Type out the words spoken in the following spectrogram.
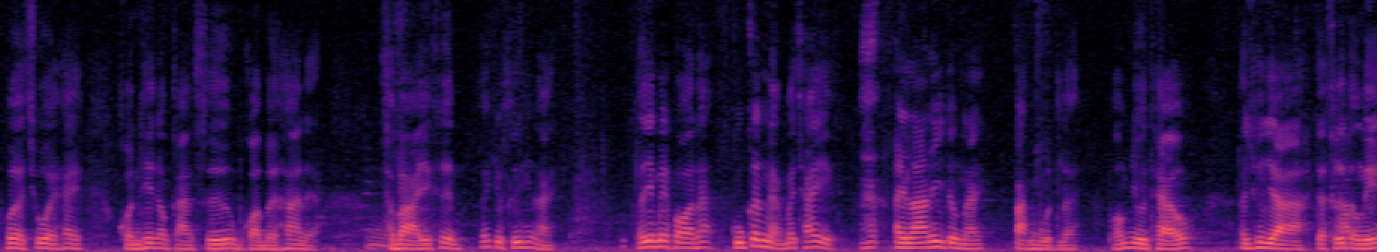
เพื่อช่วยให้คนที่ต้องการซื้ออุปกรณ์เบอร์ห้าเนี่ยสบายยิ่งขึ้นเฮ้ยจะซื้อที่ไหน แล้วยังไม่พอนะ Google Map มาใช้อีกไอ้ร้านนี้อยู่ตรงไหน ปักหมุดเลย ผมอยู่แถวอยุธยาจะซื้อครับตรงนี้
